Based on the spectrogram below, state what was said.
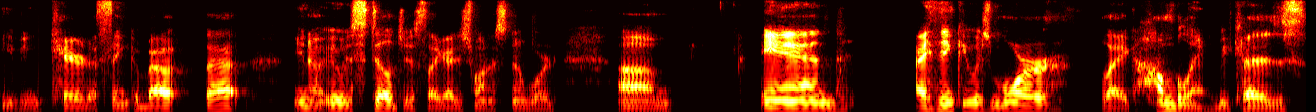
even care to think about that you know it was still just like i just want to snowboard. Um, and i think it was more like humbling because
